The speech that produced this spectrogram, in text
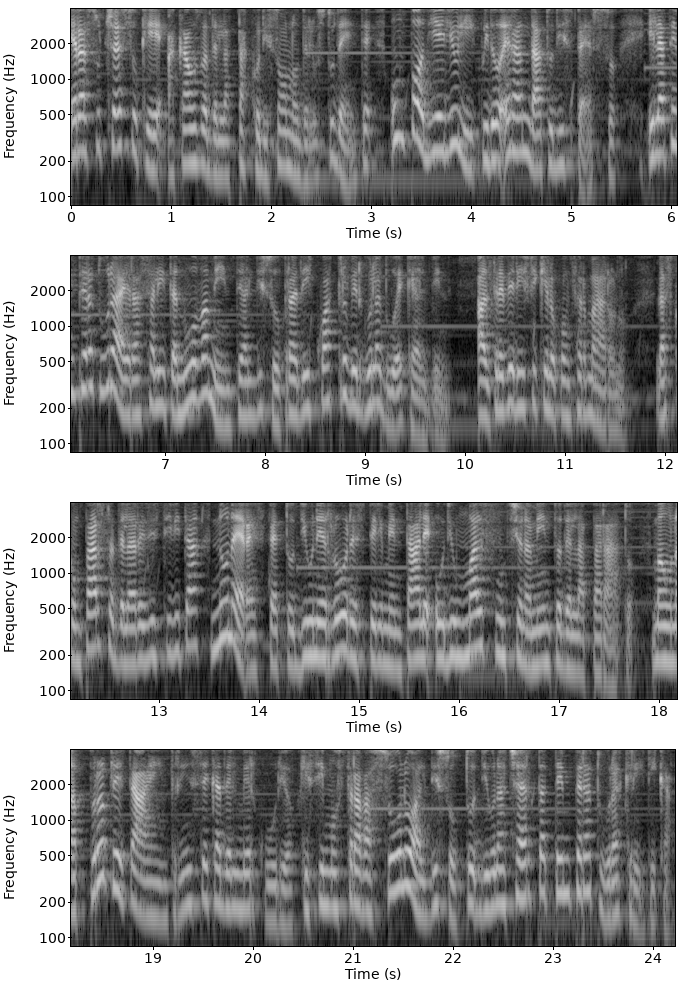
era successo che, a causa dell'attacco di sonno dello studente, un po' di elio liquido era andato disperso e la temperatura era salita nuovamente al di sopra dei 4,2 Kelvin. Altre verifiche lo confermarono. La scomparsa della resistività non era effetto di un errore sperimentale o di un malfunzionamento dell'apparato, ma una proprietà intrinseca del mercurio che si mostrava solo al di sotto di una certa temperatura critica.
